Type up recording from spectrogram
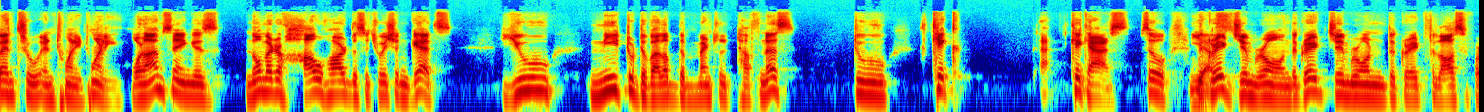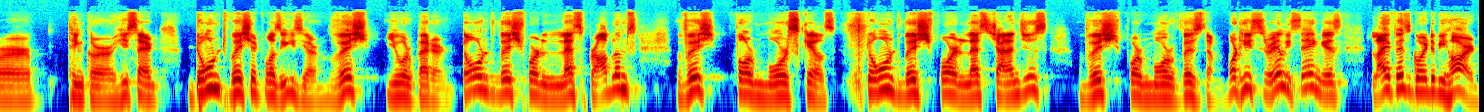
went through in 2020. What I'm saying is, no matter how hard the situation gets, you need to develop the mental toughness to kick kick ass. So the yes. great Jim Rohn, the great Jim Rohn, the great philosopher, thinker. He said, Don't wish it was easier. Wish you were better. Don't wish for less problems. Wish for more skills. Don't wish for less challenges. Wish for more wisdom. What he's really saying is life is going to be hard.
